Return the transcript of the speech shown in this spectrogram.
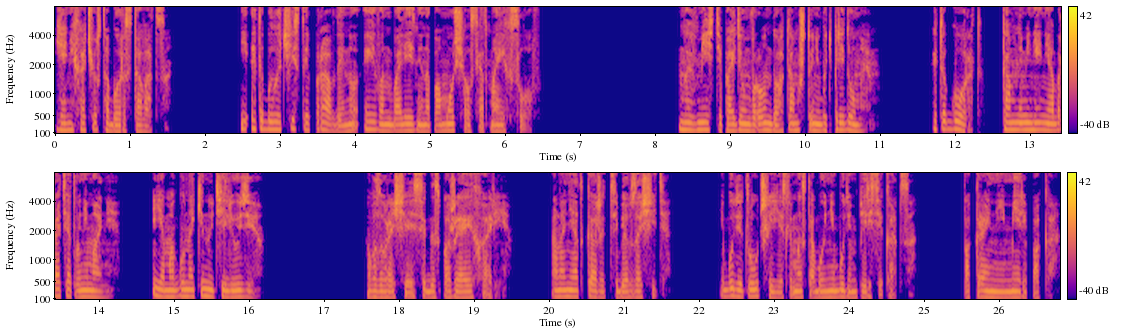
«Я не хочу с тобой расставаться». И это было чистой правдой, но Эйвон болезненно поморщился от моих слов. «Мы вместе пойдем в Ронду, а там что-нибудь придумаем. Это город, там на меня не обратят внимания. Я могу накинуть иллюзию». Возвращайся к госпоже Айхарии. Она не откажет тебе в защите. И будет лучше, если мы с тобой не будем пересекаться. По крайней мере, пока.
